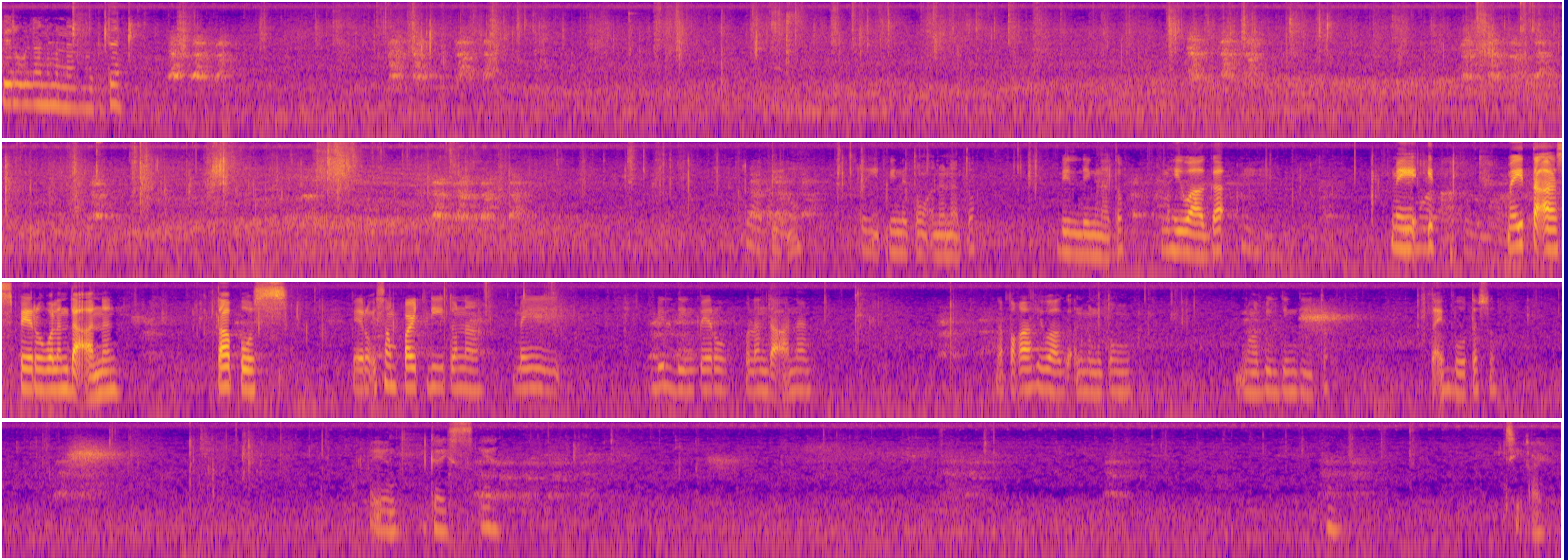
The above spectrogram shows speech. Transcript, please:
Pero wala naman na magdan. Grabe oh. Creepy nitong ano na to. Building na to. Mahiwaga. May it, may itaas pero walang daanan. Tapos merong isang part dito na may building pero walang daanan. Napakahiwaga naman itong mga building dito. Taing butas oh. Ayun, guys. Ayan. CR. Yan.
